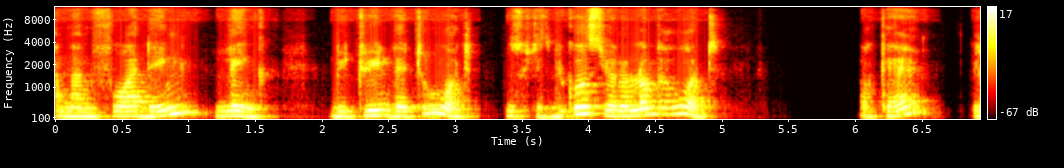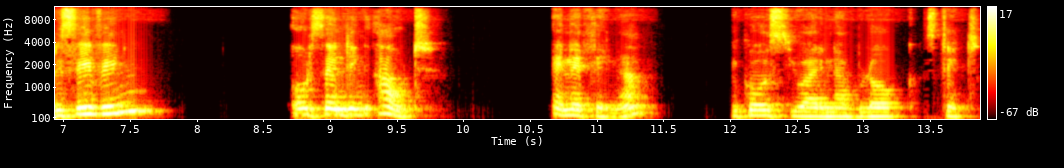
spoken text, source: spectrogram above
an unforwarding link between the two what switches because you are no longer what okay receiving or sending out anything huh? because you are in a block state.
